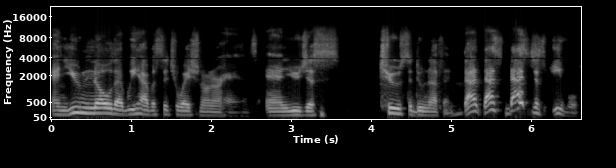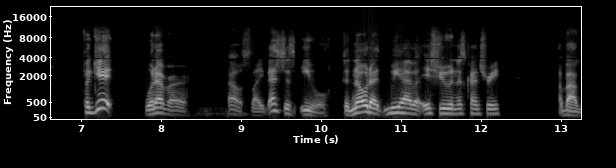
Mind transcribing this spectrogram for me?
and you know that we have a situation on our hands, and you just choose to do nothing? That that's that's just evil. Forget whatever else. Like that's just evil. To know that we have an issue in this country about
